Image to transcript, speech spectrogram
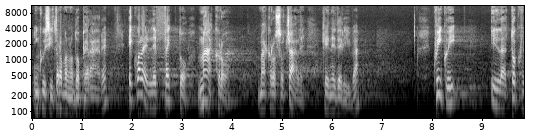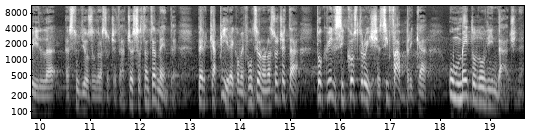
in cui si trovano ad operare e qual è l'effetto macro, macrosociale che ne deriva? Qui, qui il Tocqueville studioso della società, cioè sostanzialmente per capire come funziona una società, Tocqueville si costruisce, si fabbrica un metodo di indagine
